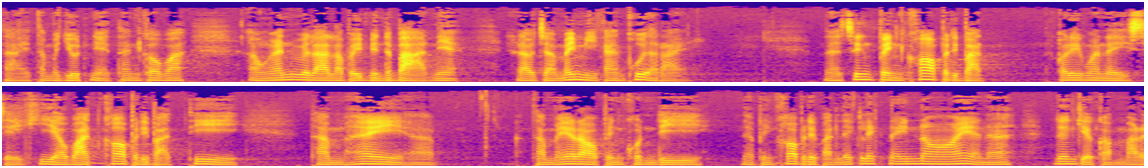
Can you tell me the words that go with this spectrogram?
สายธรรมยุทธ์เนี่ยท่านก็ว่าเอางั้นเวลาเราไปบิณฑบาตเนี่ยเราจะไม่มีการพูดอะไรนะซึ่งเป็นข้อปฏิบัติ เขาเรียกว่าในเสกียวัตรข้อปฏิบัติที่ทำให้ทำให้เราเป็นคนดีนะเป็นข้อปฏิบัติเล็ก ๆ น้อยๆนะเรื่องเกี่ยวกับมาร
